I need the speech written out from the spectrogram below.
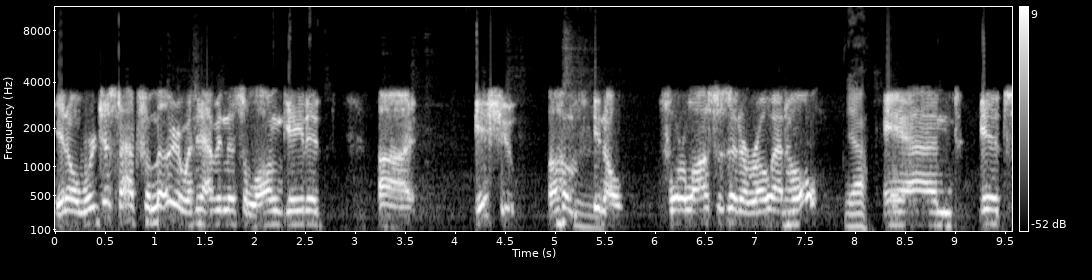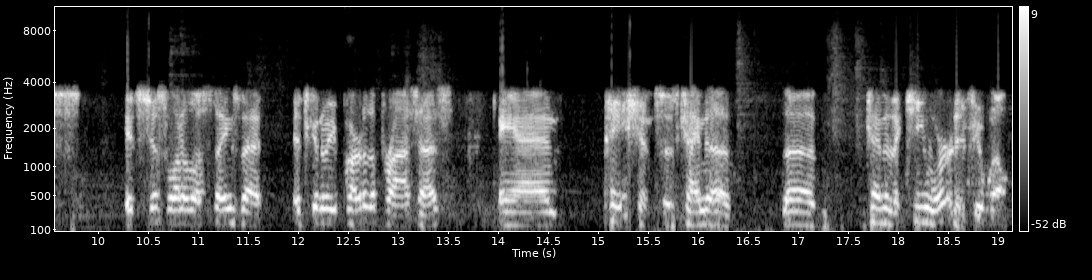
you know, we're just not familiar with having this elongated uh, issue of, mm. you know, four losses in a row at home. Yeah. And it's it's just one of those things that it's going to be part of the process, and patience is kind of the kind of the key word, if you will.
